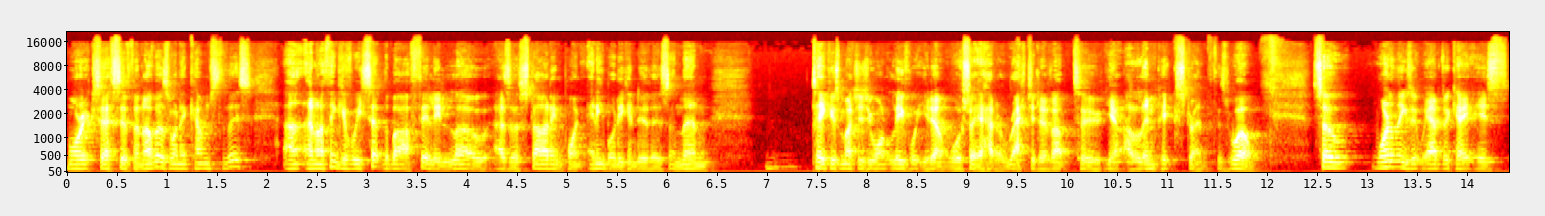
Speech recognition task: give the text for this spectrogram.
more excessive than others when it comes to this. Uh, and I think if we set the bar fairly low as a starting point, anybody can do this. And then take as much as you want, leave what you don't. We'll show you how to ratchet it up to you know, Olympic strength as well. So, one of the things that we advocate is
